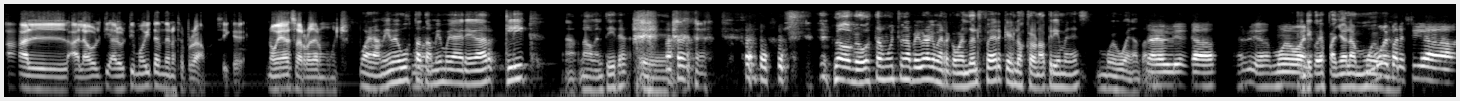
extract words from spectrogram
al, a la ulti- al último ítem de nuestro programa. Así que no voy a desarrollar mucho. Bueno, a mí me gusta, Bueno. también voy a agregar Click. Ah, no, mentira. eh, no, me gusta mucho una película que me recomendó el Fer, que es Los Cronocrímenes. Muy buena también. olvidado, me había olvidado. Muy buena. Película española muy, Muy, buena. parecida,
